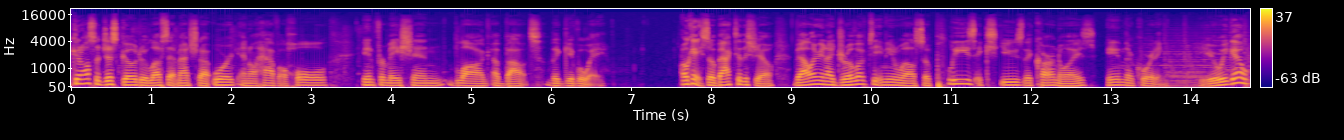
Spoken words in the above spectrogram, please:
You can also just go to lovesetmatch.org and I'll have a whole information blog about the giveaway. Okay, so back to the show. Valerie and I drove up to Indian Wells, so please excuse the car noise in the recording. Here we go.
